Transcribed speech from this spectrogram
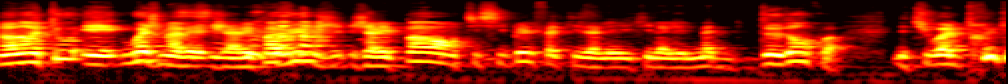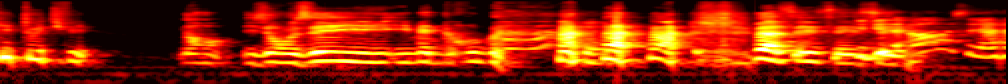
Non, non, et tout. Et moi, je m'avais, j'avais pas vu, j'avais pas anticipé le fait qu'il allait, qu'il allait le mettre dedans, quoi. Et tu vois le truc et tout, et tu fais, non, ils ont osé, ils, ils mettent Grogu. Bah, c'est, c'est, Qui c'est- disent Ah, c'est la-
